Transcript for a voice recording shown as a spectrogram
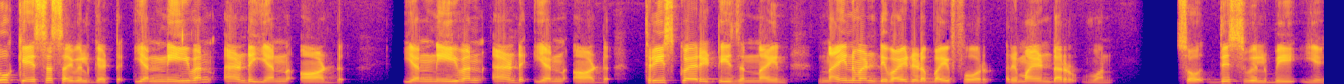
two cases I will get n even and n odd. n even and n odd. 3 square it is 9. 9 when divided by 4, remainder 1. So this will be A.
